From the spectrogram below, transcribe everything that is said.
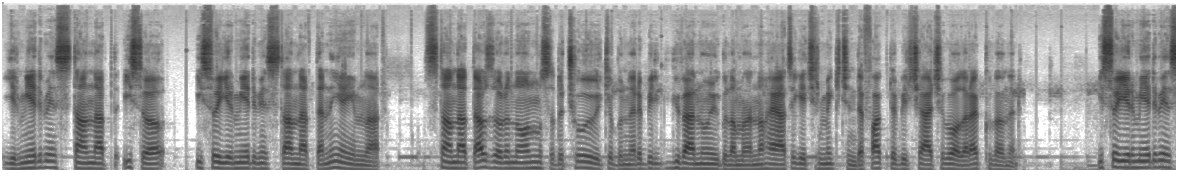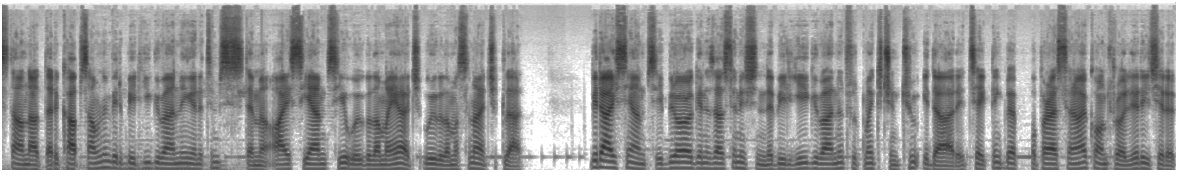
27000 standartlı ISO ISO 27000 standartlarını yayımlar. Standartlar zorunlu olmasa da çoğu ülke bunları bilgi güvenliği uygulamalarını hayata geçirmek için de facto bir çerçeve olarak kullanır. ISO 27000 standartları kapsamlı bir bilgi güvenliği yönetim sistemi ICMC uygulamayı aç uygulamasını açıklar. Bir ICMC, bir organizasyon içinde bilgiyi güvenli tutmak için tüm idari, teknik ve operasyonel kontrolleri içerir.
